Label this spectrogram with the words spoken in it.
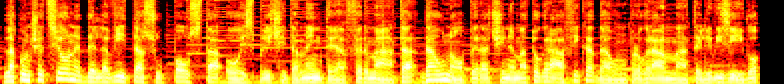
la concezione della vita supposta o esplicitamente affermata da un'opera cinematografica, da un programma televisivo,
